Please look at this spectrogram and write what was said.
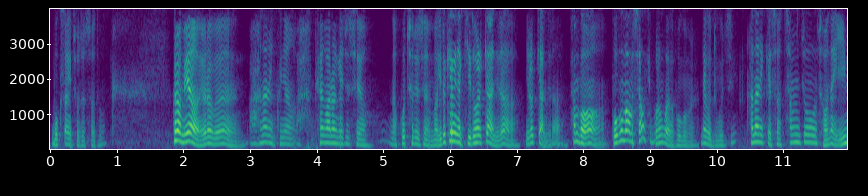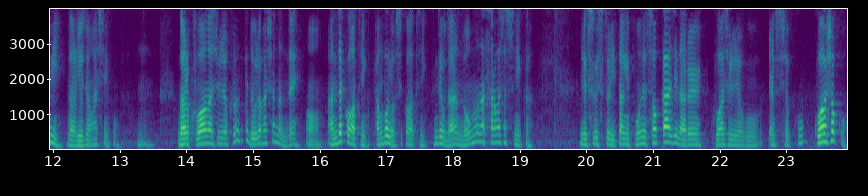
목상이 조조쳐도 그러면 여러분 아, 하나님 그냥 아, 평안하게 해주세요. 나 고쳐주세요. 막 이렇게 그냥 기도할 게 아니라 이럴 게 아니라 한번 복음 한번 생각해 보는 거예요. 복음을 내가 누구지? 하나님께서 창조 전에 이미 나를 예정하시고 음, 나를 구원하시려 그렇게 노력하셨는데 어, 안 될 것 같으니까 방법이 없을 것 같으니까 근데 나는 너무나 사랑하셨으니까 예수 그리스도를 이 땅에 보내서까지 나를 구하시려고 애쓰셨고 구하셨고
